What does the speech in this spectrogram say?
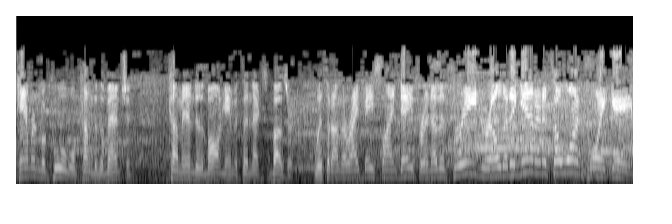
Cameron McCool will come to the bench and come into the ball game at the next buzzer. With it on the right baseline, Day for another three, drilled it again, and it's a one point game.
